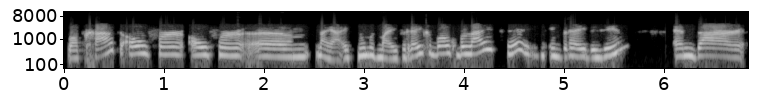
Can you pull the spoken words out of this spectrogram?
wat gaat over, over um, nou ja, ik noem het maar even regenboogbeleid hè, in brede zin. En daar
